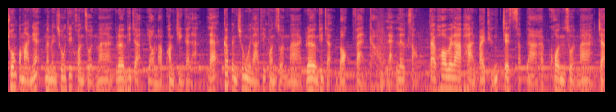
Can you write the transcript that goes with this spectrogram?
ช่วงประมาณเนี้ยมันเป็นช่วงที่คนส่วนมาก เริ่มที่จะยอมรับความจริงได้ละ และก็เป็นช่วงเวลาที่คนส่วนมาก เริ่มที่จะบล็อกแฟนเก่าและเลิกส่องแต่พอเวลาผ่านไปถึง 7 สัปดาห์ครับ คนส่วนมากจะ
